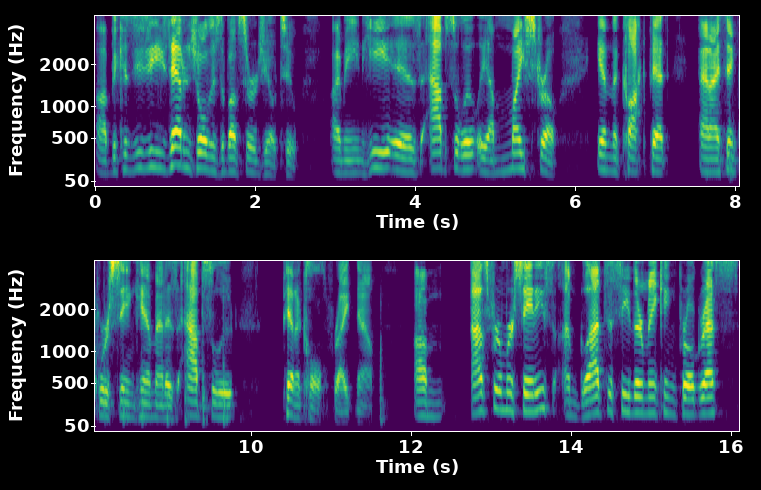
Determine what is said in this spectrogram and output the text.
uh, because he's he's head and shoulders above Sergio too. I mean, he is absolutely a maestro in the cockpit and I think we're seeing him at his absolute pinnacle right now. Um, as for Mercedes, I'm glad to see they're making progress.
